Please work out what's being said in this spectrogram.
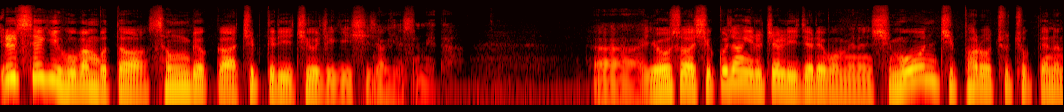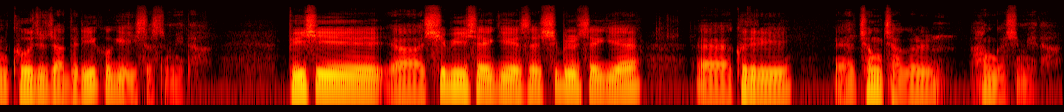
11세기 후반부터 성벽과 집들이 지어지기 시작했습니다. 아, 여호수아 19장 1절 2절에 보면은 시므온 지파로 추측되는 거주자들이 거기에 있었습니다. BC 12세기에서 11세기에 그들이 정착을 한 것입니다.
